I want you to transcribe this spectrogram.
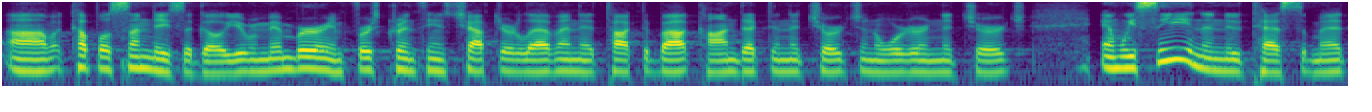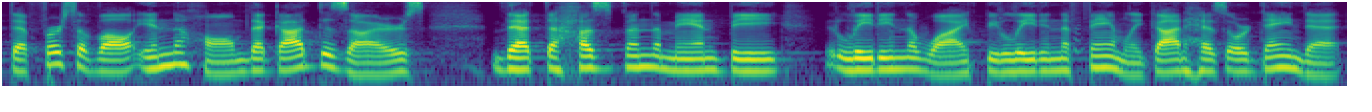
um, a couple of Sundays ago. You remember in 1 Corinthians chapter 11, it talked about conduct in the church and order in the church. And we see in the New Testament that, first of all, in the home, that God desires that the husband, the man, be leading the wife, be leading the family. God has ordained that.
